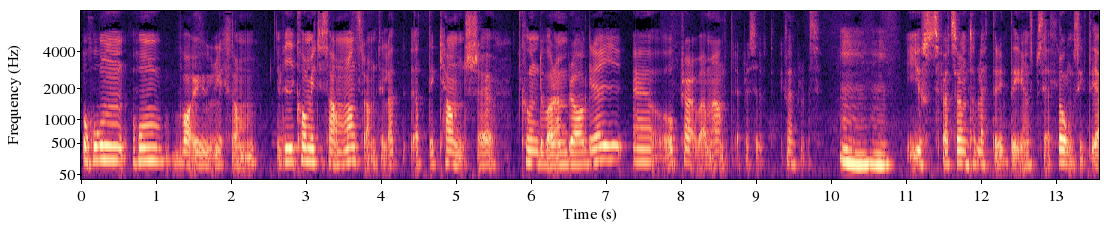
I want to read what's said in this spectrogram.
Och hon, hon var ju liksom... Vi kom ju tillsammans fram till att, att det kanske kunde vara en bra grej eh, att pröva med antidepressivt exempelvis. Just för att sömntabletter inte är en speciellt långsiktig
